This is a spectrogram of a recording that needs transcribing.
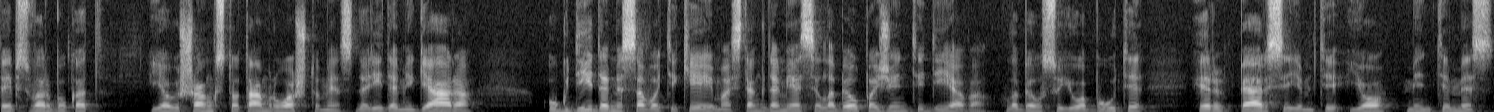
Taip svarbu, kad jau iš anksto tam ruoštumės, darydami gerą, ugdydami savo tikėjimą, stengdamiesi labiau pažinti Dievą, labiau su juo būti ir persijimti jo mintimis.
